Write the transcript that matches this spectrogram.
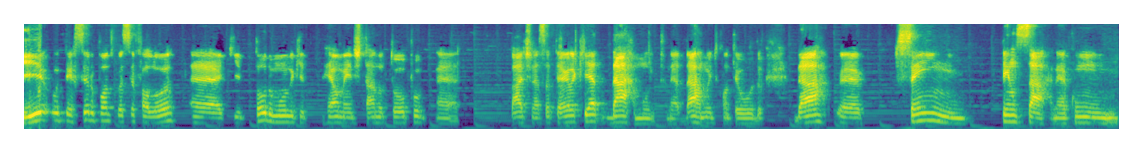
E o terceiro ponto que você falou é que todo mundo que realmente está no topo é, bate nessa tecla, que é dar muito, né? Dar muito conteúdo, dar é, sem pensar, né? Com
